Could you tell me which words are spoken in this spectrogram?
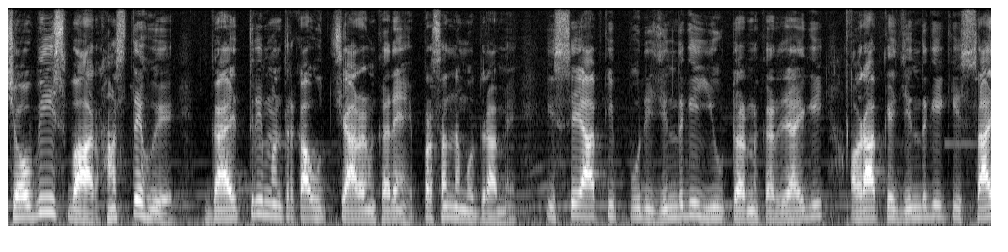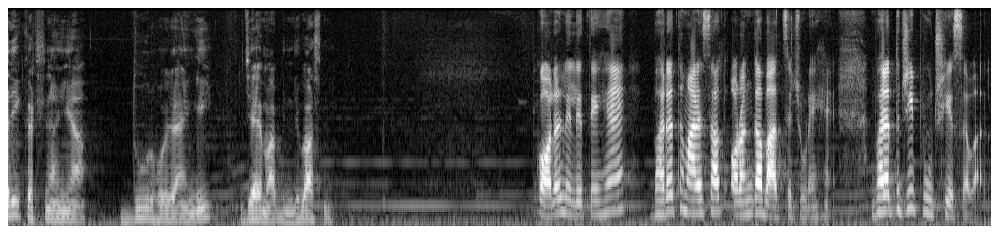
24 बार हँसते हुए गायत्री मंत्र का उच्चारण करें प्रसन्न मुद्रा में। इससे आपकी पूरी ज़िंदगी यू टर्न कर जाएगी और आपके ज़िंदगी की सारी कठिनाइयाँ दूर हो जाएँगी। जय माँ बिंदवासिनी कॉलर ले लेते हैं। भरत हमारे साथ औरंगाबाद से जुड़े हैं। भरत जी, पूछिए सवाल।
